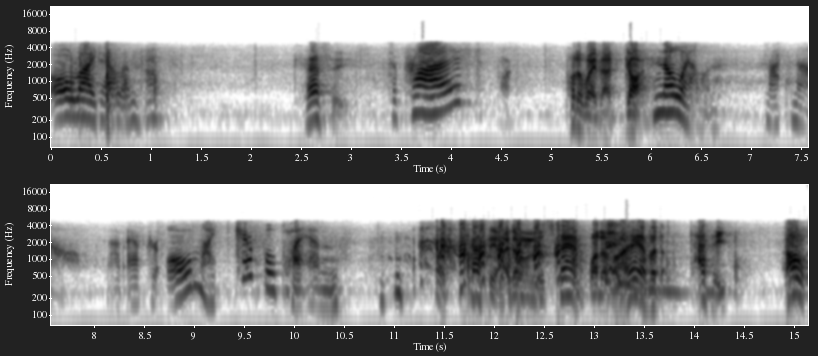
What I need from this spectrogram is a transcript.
All right, Alan. Kathy, Surprised? put away that gun. No, Alan. Not now. Not after all my careful plans. Kathy, I don't understand. What have I ever done? Kathy, don't.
